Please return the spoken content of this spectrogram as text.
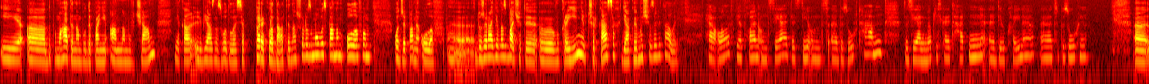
І е, допомагати нам буде пані Анна Мовчан, яка люб'язно згодилася перекладати нашу розмову з паном Олафом. Отже, пане Олаф, е, дуже раді вас бачити е, в Україні, в Черкасах. Дякуємо, що завітали. Herr Orloff, wir freuen uns sehr, dass Sie uns äh, besucht haben, dass Sie eine Möglichkeit hatten, äh, die Ukraine äh, zu besuchen. Е,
